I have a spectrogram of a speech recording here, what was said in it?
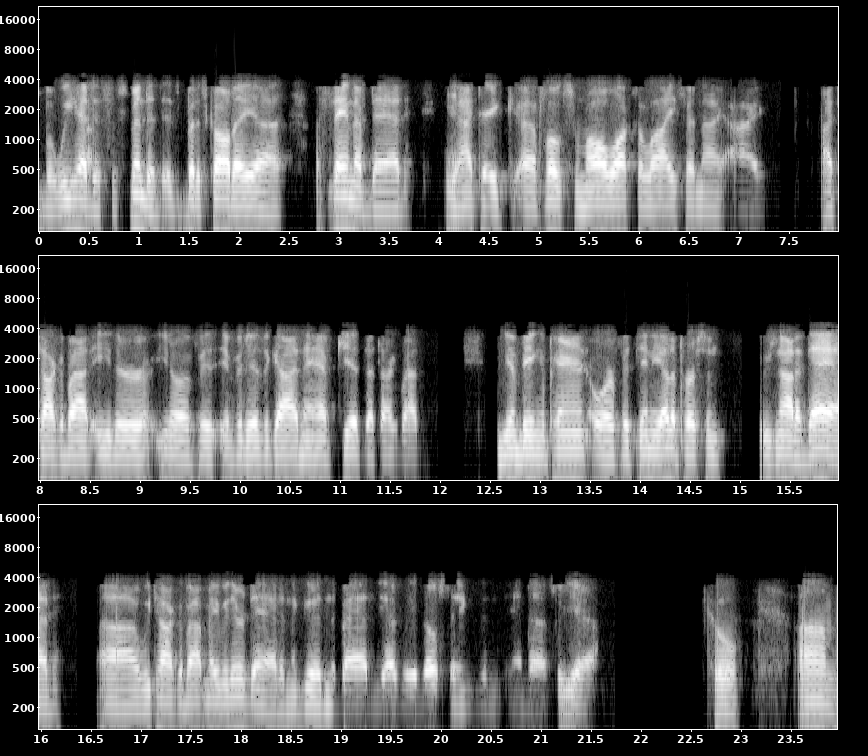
but we had to suspend it. It's, but it's called a uh, a stand up dad, and I take uh, folks from all walks of life, and I, I I talk about either you know if it if it is a guy and they have kids, I talk about them being a parent, or if it's any other person who's not a dad, uh, we talk about maybe their dad and the good and the bad and the ugly of those things. And, and uh, so, yeah. Cool. Um,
